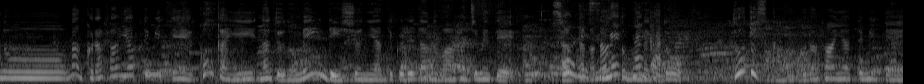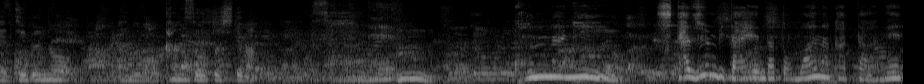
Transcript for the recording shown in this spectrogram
のー、まあクラファンやってみて今回なんていうのメインで一緒にやってくれたのは初めてだったかなと思うんだけど、どうですか？クラファンやってみて自分のあの感想としてはね、うん、こんなに下準備大変だと思わなかったわね。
